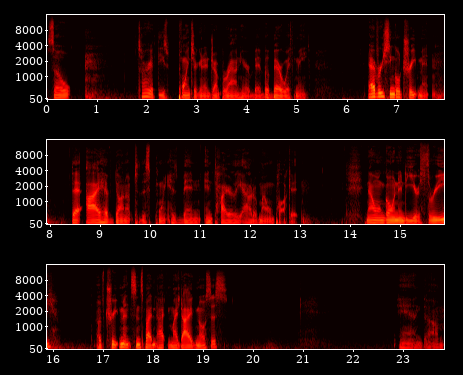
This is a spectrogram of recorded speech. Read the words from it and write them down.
So, sorry if these points are going to jump around here a bit, but bear with me. Every single treatment that I have done up to this point has been entirely out of my own pocket. Now I'm going into year three of treatment since my my diagnosis, and um,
